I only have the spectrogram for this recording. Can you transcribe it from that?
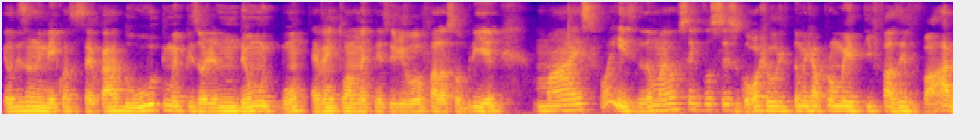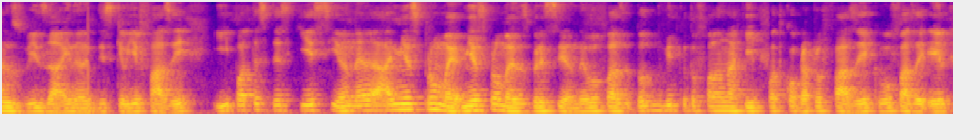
eu desanimei com essa série por causa do último episódio, ele não deu muito bom. Eventualmente nesse vídeo eu vou falar sobre ele, mas foi isso, entendeu? Mas eu sei que vocês gostam, hoje também já prometi fazer vários vídeos ainda, né? disse que eu ia fazer. E pode ter certeza que esse ano é as minhas promessas, minhas promessas para esse ano. Eu vou fazer todo vídeo que eu tô falando aqui, pode cobrar para eu fazer, que eu vou fazer ele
